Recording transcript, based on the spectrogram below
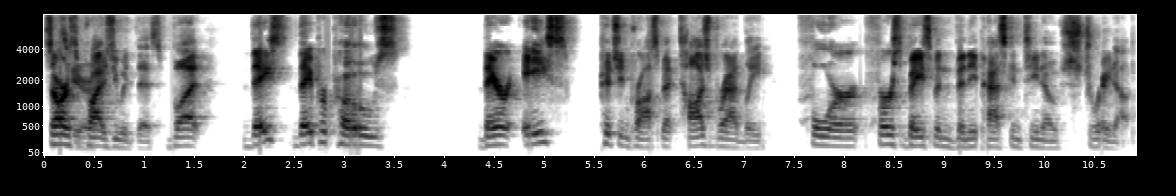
sorry to surprise you with this, but they they propose their ace pitching prospect Taj Bradley for first baseman Vinny Pasquantino straight up.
